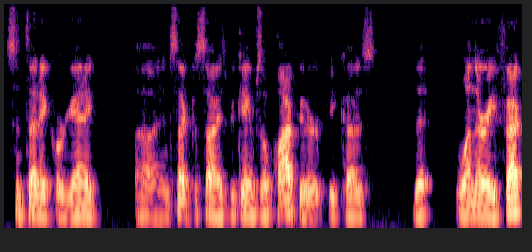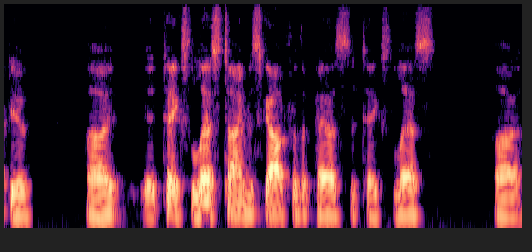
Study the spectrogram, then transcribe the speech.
synthetic organic uh, insecticides became so popular because that when they're effective, uh, it takes less time to scout for the pests. It takes less uh,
